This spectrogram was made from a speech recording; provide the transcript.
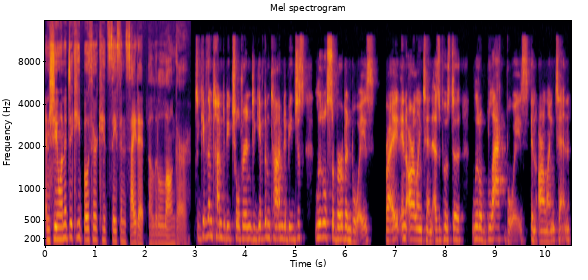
and she wanted to keep both her kids safe inside it a little longer. To give them time to be children, to give them time to be just little suburban boys right, in Arlington, as opposed to little black boys in Arlington.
